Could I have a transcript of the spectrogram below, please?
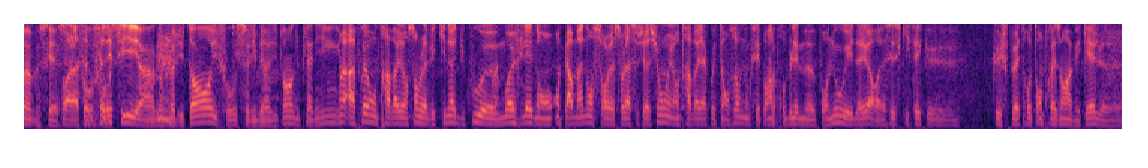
Ouais, parce qu'il Voilà, ça- faut, ça faut dé- aussi un emploi du temps, il faut se libérer du temps, du planning. Ouais, après, on travaille ensemble avec Kina, du coup, euh, Ouais. moi je l'aide en, en permanence sur, sur l'association et on travaille à côté ensemble, donc c'est pas un problème euh, pour nous. Et d'ailleurs, euh, c'est ce qui fait que, que je peux être autant présent avec elle euh,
